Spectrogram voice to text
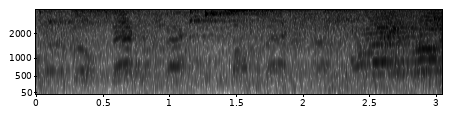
back, back, back. All right,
